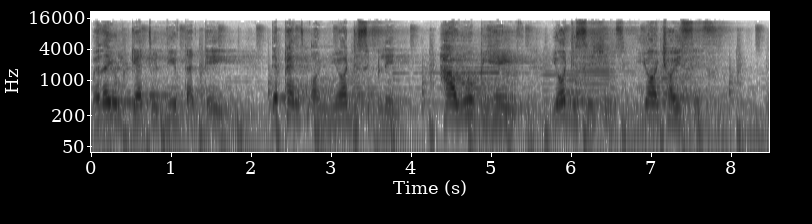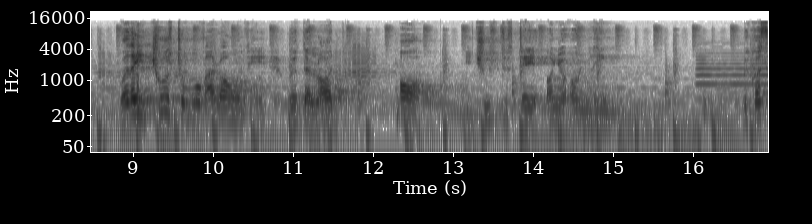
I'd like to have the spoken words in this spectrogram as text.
whether you'll get to live that day, depends on your discipline, how you behave, your decisions, your choices. Whether you choose to move along with him, with the Lord or you choose to stay on your own lane. Because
